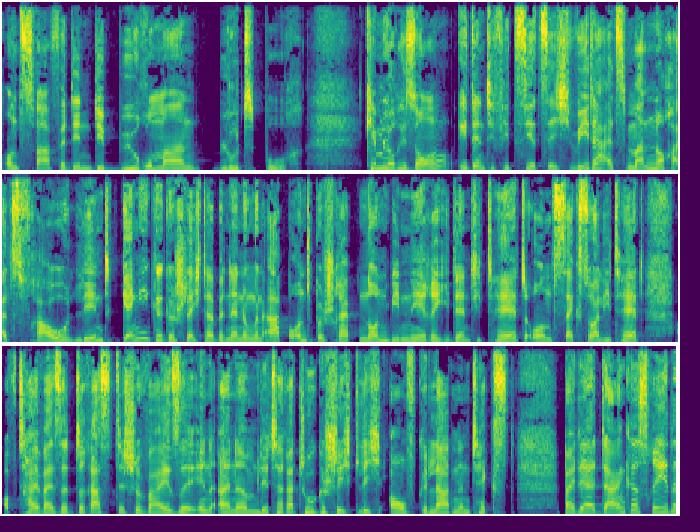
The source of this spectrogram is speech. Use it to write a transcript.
und zwar für den Debütroman Blutbuch. Kim Lorison identifiziert sich weder als Mann noch als Frau, lehnt gängige Geschlechterbenennungen ab und beschreibt non-binäre Identität und Sexualität auf teilweise drastische Weise in einem literaturgeschichtlich aufgeladenen Text. Bei der Dankesrede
